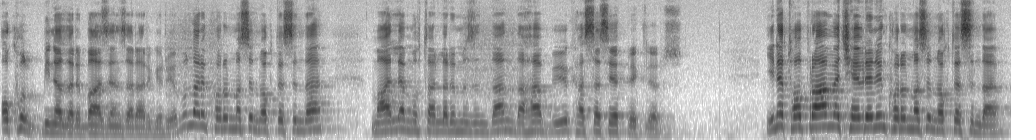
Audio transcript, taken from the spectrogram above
okul binaları bazen zarar görüyor. Bunların korunması noktasında mahalle muhtarlarımızdan daha büyük hassasiyet bekliyoruz. Yine toprağın ve çevrenin korunması noktasında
